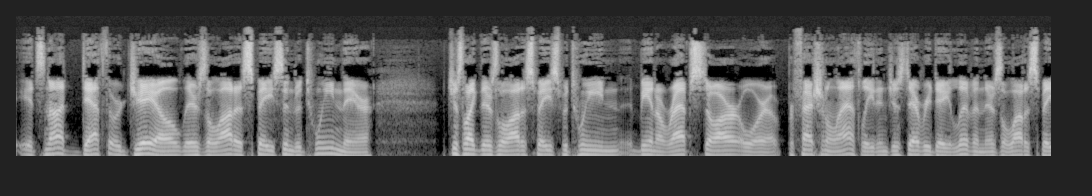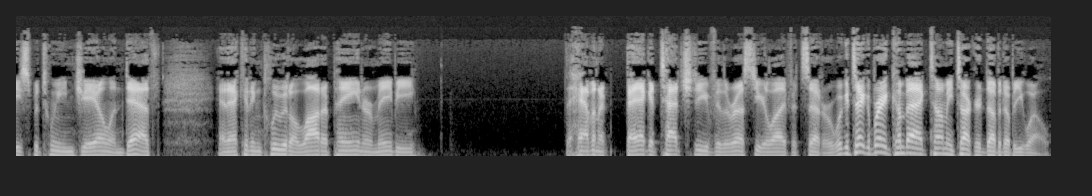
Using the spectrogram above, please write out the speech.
it's not death or jail. There's a lot of space in between there just like there's a lot of space between being a rap star or a professional athlete and just everyday living, there's a lot of space between jail and death, and that could include a lot of pain or maybe having a bag attached to you for the rest of your life, etc. We can take a break, come back. Tommy Tucker, WWL.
